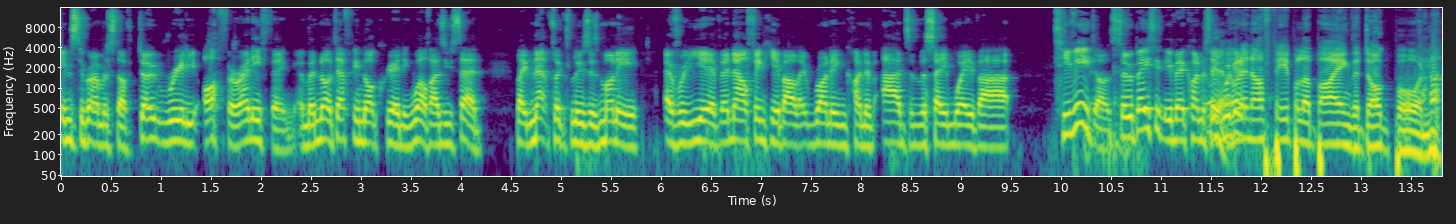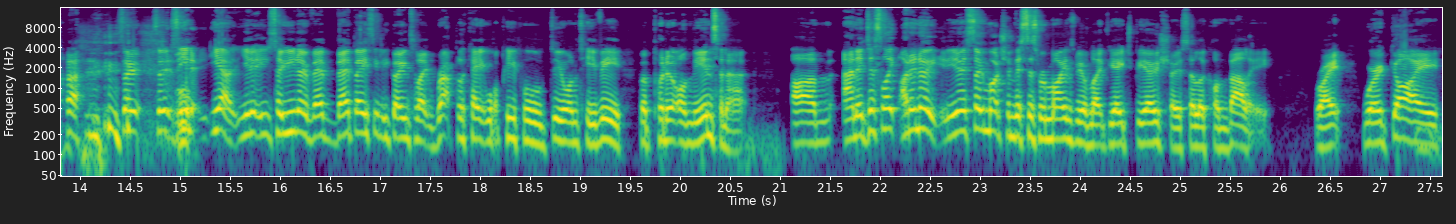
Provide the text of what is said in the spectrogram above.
Instagram and stuff don't really offer anything, and they're not definitely not creating wealth, as you said. Like Netflix loses money every year. They're now thinking about like running kind of ads in the same way that TV does. So basically, they're kind of saying Not we're going to enough people are buying the dog porn. so, so, so you know, yeah, you know, so you know, they're they're basically going to like replicate what people do on TV, but put it on the internet. Um, and it just like I don't know, you know, so much of this just reminds me of like the HBO show Silicon Valley, right? Where a guy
